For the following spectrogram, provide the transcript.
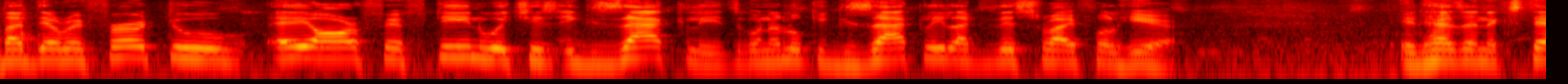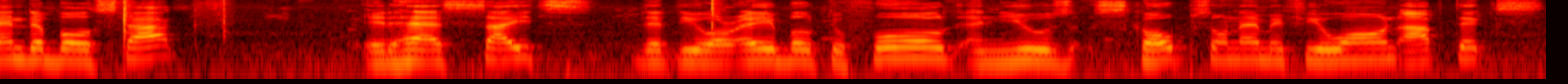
but they refer to AR-15, which is exactly, it's going to look exactly like this rifle here. It has an extendable stock. It has sights that you are able to fold and use scopes on them if you want, optics.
